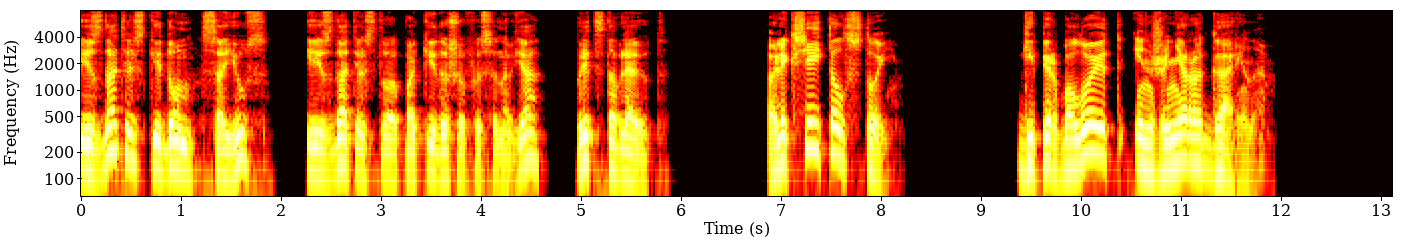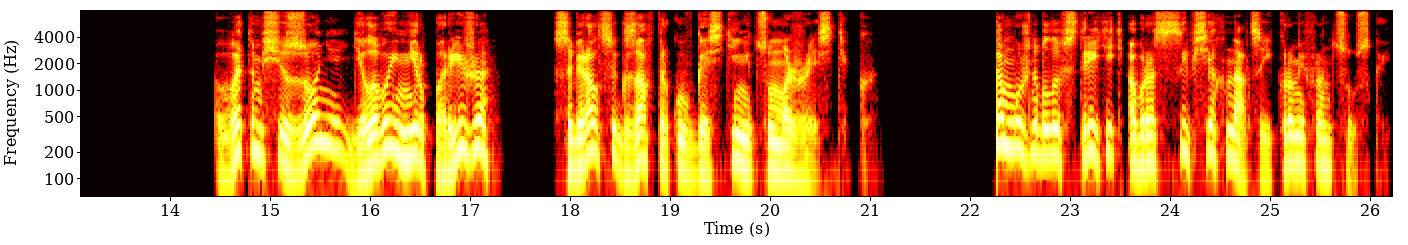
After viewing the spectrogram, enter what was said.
Издательский дом «Союз» и издательство «Покидышев и сыновья» представляют Алексей Толстой Гиперболоид инженера Гарина В этом сезоне деловой мир Парижа собирался к завтраку в гостиницу «Мажестик». Там можно было встретить образцы всех наций, кроме французской.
